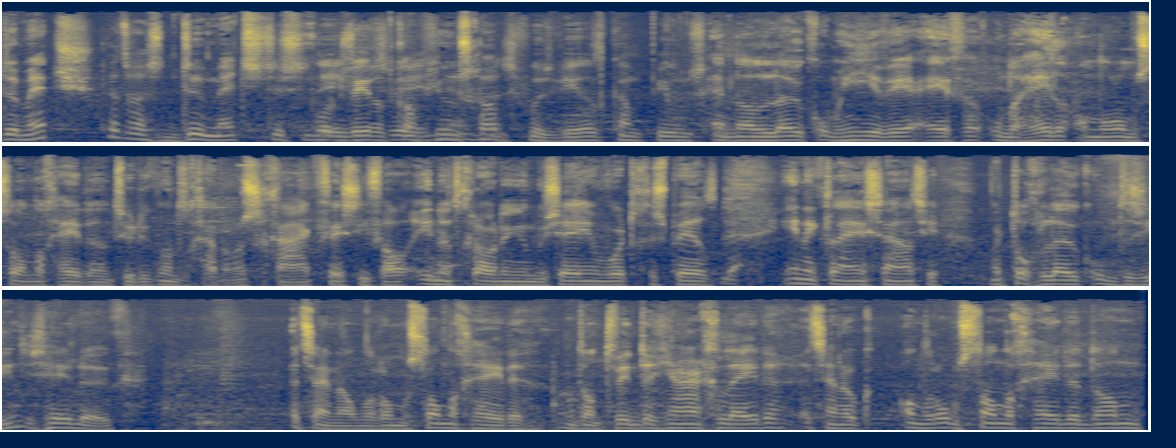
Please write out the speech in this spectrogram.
de, match? Dat was de match tussen Voor het wereldkampioenschap? Voor het wereldkampioenschap. En dan leuk om hier weer even, onder hele andere omstandigheden natuurlijk... want het gaat om een schaakfestival in het Groningen Museum wordt gespeeld... Ja. in een klein zaaltje, maar toch leuk om te zien. Het is heel leuk. Het zijn andere omstandigheden dan 20 jaar geleden. Het zijn ook andere omstandigheden dan,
